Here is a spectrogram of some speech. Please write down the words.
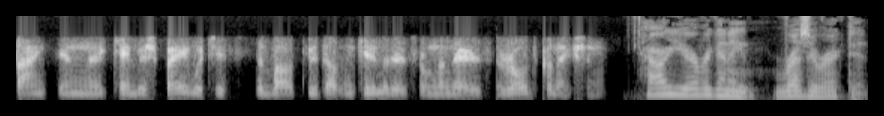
sank in Cambridge Bay, which is about 2,000 kilometers from the nearest road connection. How are you ever going to resurrect it?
